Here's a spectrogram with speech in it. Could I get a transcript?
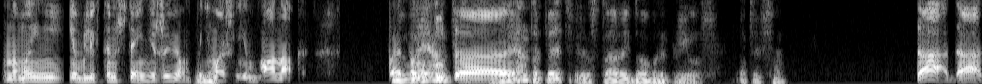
Но мы не в Лихтенштейне живем, понимаешь, не в Монако. Поэтому вариант, тут... А... Вариант опять старый добрый Приус. Вот и все. Да, да,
